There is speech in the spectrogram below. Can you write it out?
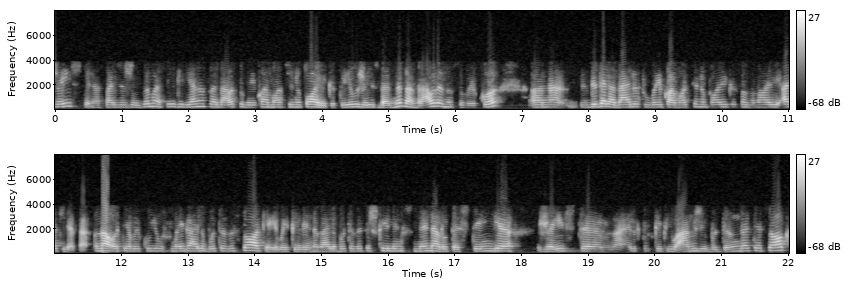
žaisti, nes, pavyzdžiui, žaidimas irgi vienas svarbiausių vaiko emocinių poreikių. Tai jau žaisdami, bendraudami su vaiku, na, didelę dalį tų vaiko emocinių poreikių savanoriai atliepia. Na, o tie vaikų jausmai gali būti visokie. Vaikai vieni gali būti visiškai linksmi, nerūpestingi, žaisti, na, elgtis kaip jų amžiai būdinga tiesiog,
